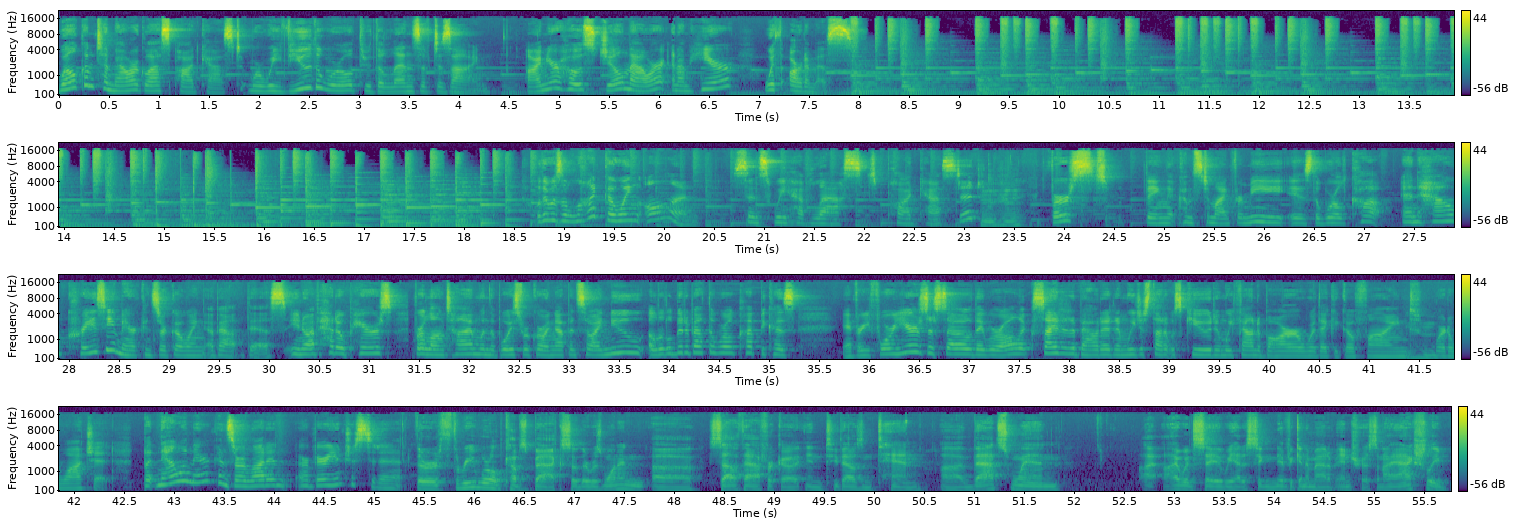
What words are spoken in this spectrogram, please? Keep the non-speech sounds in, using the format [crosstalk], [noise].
Welcome to Mauerglass Podcast, where we view the world through the lens of design. I'm your host, Jill Mauer, and I'm here with Artimus. Well, there was a lot going on since we have last podcasted. Mm-hmm. First thing that comes to mind for me is the World Cup and how crazy Americans are going about this. You know, I've had au pairs for a long time when the boys were growing up, and so I knew a little bit about the World Cup because every four years or so they were all excited about it and we just thought it was cute and we found a bar where they could go find where to watch it but now americans are a lot in, are very interested in it There are three World Cups back. So there was one in uh, South Africa in 2010. Uh, that's when I, I would say we had a significant amount of interest, and I actually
